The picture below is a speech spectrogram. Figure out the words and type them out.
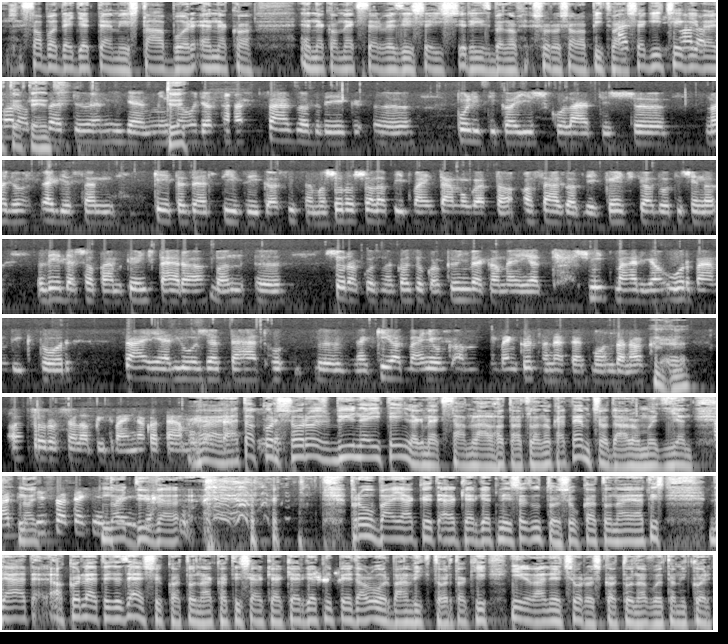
Szabad Egyetem és tábor ennek a, ennek a megszervezése is részben a Soros Alapítvány hát, segítségével alap, történt. Alapvetően igen, mint Tő... ahogy a századvég politikai iskolát is nagyon egészen 2010-ig azt hiszem a Soros Alapítvány támogatta a századvék könyvkiadót, és én az édesapám könyvtárában ö, sorakoznak azok a könyvek, amelyet Schmidt Mária, Orbán Viktor, Szájer József, tehát meg kiadványok, amiben köszönetet mondanak uh-huh. a Soros Alapítványnak a támogatására. Hát akkor Soros bűnei tényleg megszámlálhatatlanok. Hát nem csodálom, hogy ilyen hát nagy, nagy dűvel próbálják őt elkergetni, és az utolsó katonáját is, de hát akkor lehet, hogy az első katonákat is el kell kergetni, például Orbán Viktort, aki nyilván egy soros katona volt, amikor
